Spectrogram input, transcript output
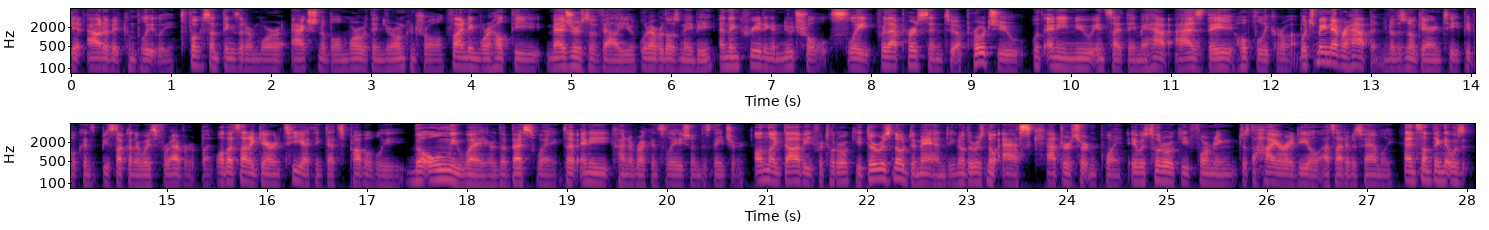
get out of it completely. To focus on things that are more actionable, more within your own control, finding more healthy measures of value, whatever those may be, and then creating a neutral slate for that person to approach you with any new insight they may have as they hopefully grow up, which may never happen. You know, there's no guarantee. People can be stuck in their ways forever. But while that's not a guarantee, I think that's probably the only way or the best way to have any kind of reconciliation of this nature. Unlike Dabi for Todoroki, there was no demand, you know, there was no ask after a certain point. It was Todoroki forming just a higher ideal outside of his family and something that was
